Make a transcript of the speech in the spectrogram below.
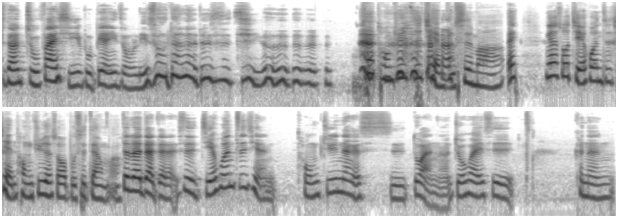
突然煮饭洗衣服变一种理所当然的事情。在同居之前不是吗？哎，应该说结婚之前同居的时候不是这样吗？对对对对对，是结婚之前同居那个时段呢，就会是可能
